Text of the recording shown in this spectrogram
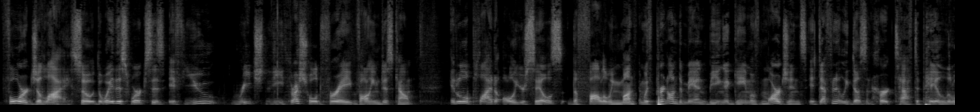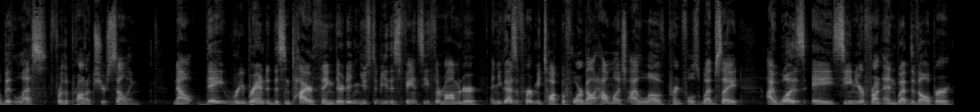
for July. So the way this works is if you reach the threshold for a volume discount, it'll apply to all your sales the following month. And with print on demand being a game of margins, it definitely doesn't hurt to have to pay a little bit less for the products you're selling. Now, they rebranded this entire thing. There didn't used to be this fancy thermometer, and you guys have heard me talk before about how much I love Printful's website. I was a senior front end web developer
